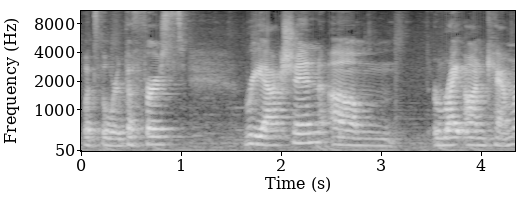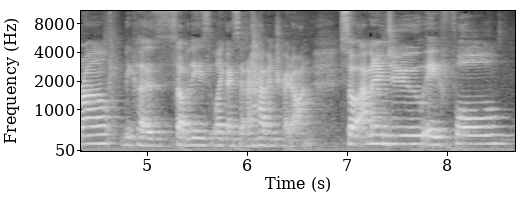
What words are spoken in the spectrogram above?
what's the word? The first reaction um, right on camera because some of these, like I said, I haven't tried on. So I'm gonna do a full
